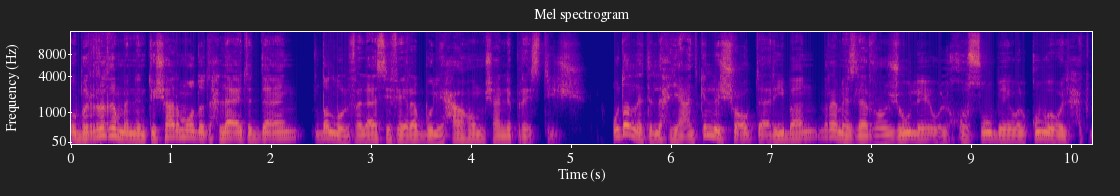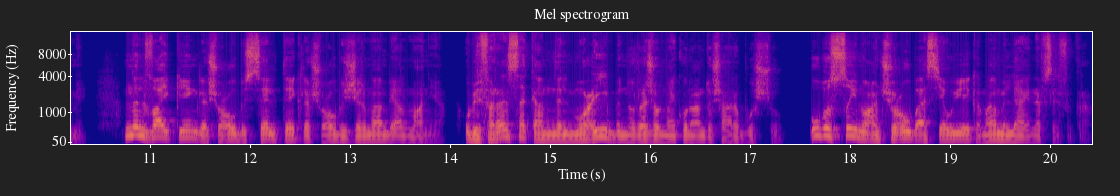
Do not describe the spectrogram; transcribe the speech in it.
وبالرغم من انتشار موضة حلاقة الدقن ضلوا الفلاسفة يربوا لحاهم مشان البرستيج. وضلت اللحية عند كل الشعوب تقريبا رمز للرجولة والخصوبة والقوة والحكمة. من الفايكنج لشعوب السلتيك لشعوب الجرمان بألمانيا. وبفرنسا كان من المعيب إنه الرجل ما يكون عنده شعر بوشه وبالصين وعند شعوب آسيوية كمان بنلاقي نفس الفكرة.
